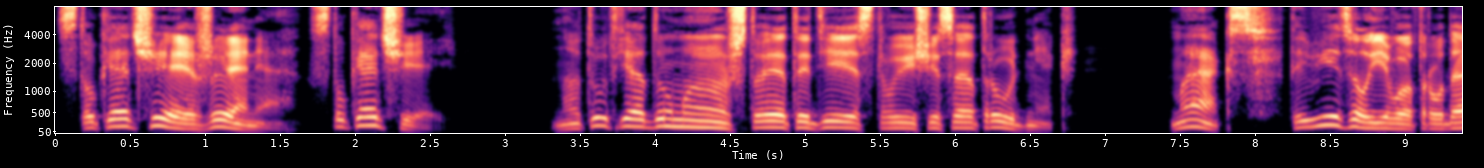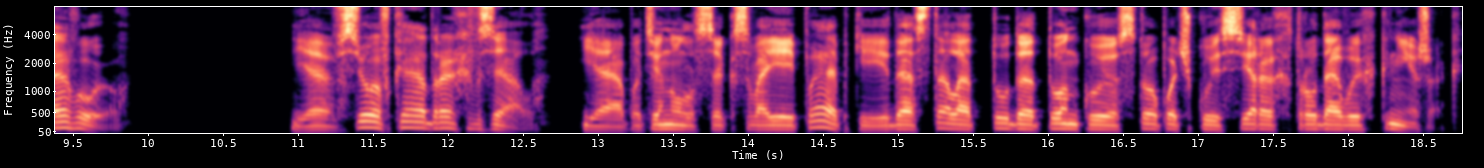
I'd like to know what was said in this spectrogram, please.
«Стукачей, Женя, стукачей. Но тут я думаю, что это действующий сотрудник. Макс, ты видел его трудовую?» Я все в кадрах взял. Я потянулся к своей папке и достал оттуда тонкую стопочку серых трудовых книжек.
